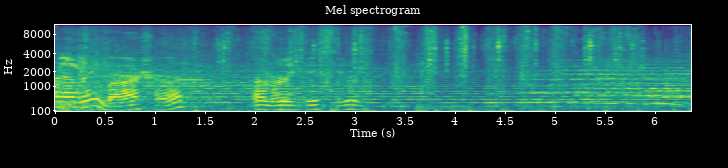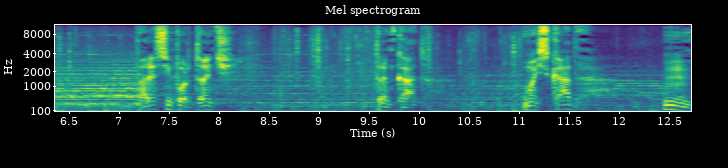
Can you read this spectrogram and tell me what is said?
Amarelo lá embaixo, ó. Ah não, é aqui em cima. Parece importante. Trancado. Uma escada? Hum.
